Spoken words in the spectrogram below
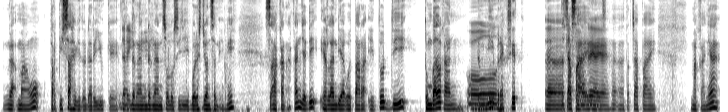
nggak mau terpisah gitu dari UK. Nah, Dari dengan dengan solusi Boris Johnson ini seakan-akan jadi Irlandia Utara itu ditumbalkan Oh. demi Brexit uh, Tercapai, selesai ya, ya. Uh, tercapai. Makanya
